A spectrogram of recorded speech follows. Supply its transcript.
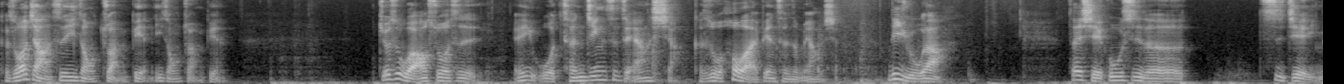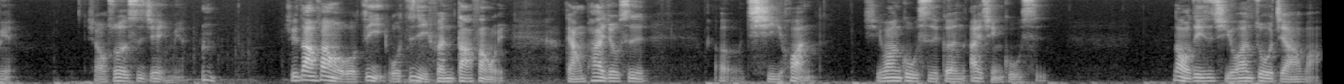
可是我讲的是一种转变，一种转变，就是我要说的是。诶，我曾经是怎样想，可是我后来变成怎么样想？例如啦，在写故事的世界里面，小说的世界里面，其实大范围我自己我自己分大范围两派，就是呃奇幻奇幻故事跟爱情故事。那我自己是奇幻作家嘛，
